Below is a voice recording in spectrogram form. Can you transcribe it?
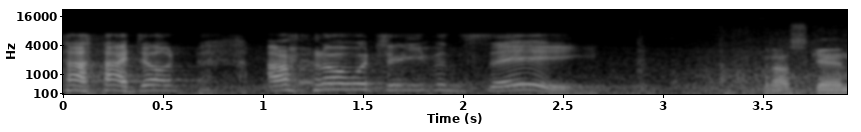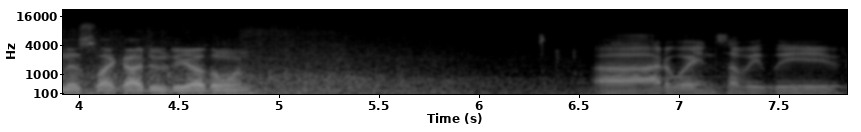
I don't I don't know what you're even saying. Can I scan this like I do the other one? Uh, I'd wait until we leave.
